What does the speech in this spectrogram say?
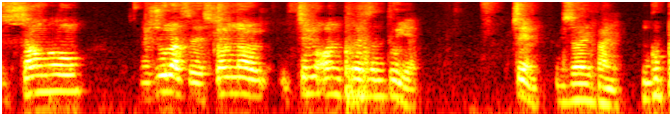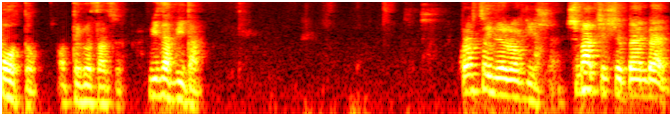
ściągnął, żula sobie ściągnął, czym on prezentuje. Czym, widzowie fajnie? Głupotą, od tego zacznę. Witam, witam. Prosto i logiczne. Trzymajcie się, bęben.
